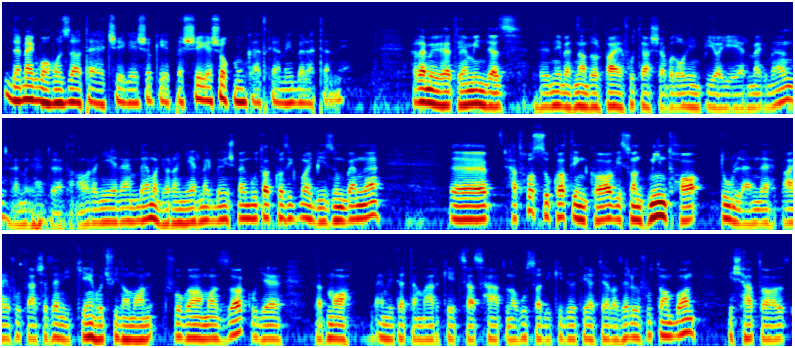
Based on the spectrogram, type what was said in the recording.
de megvan hozzá a tehetsége és a képessége, sok munkát kell még beletenni. Remélhetően mindez német Nándor pályafutásában olimpiai érmekben, remélhetően aranyéremben, vagy aranyérmekben is megmutatkozik, majd bízunk benne. Hát hosszú Katinka viszont mintha túl lenne pályafutás az enikén, hogy finoman fogalmazzak. Ugye, tehát ma említettem már 200 háton a 20. időt ért el az előfutamban, és hát az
